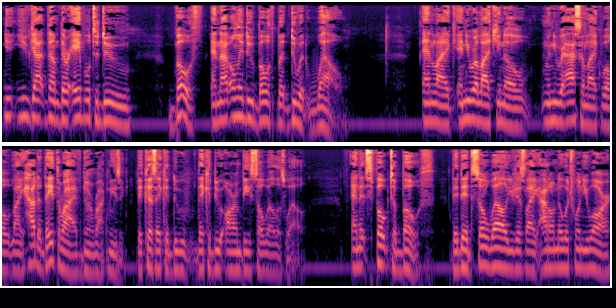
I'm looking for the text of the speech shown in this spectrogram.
you, you've got them, they're able to do both and not only do both, but do it well. And like, and you were like, you know, when you were asking like, well, like, how did they thrive doing rock music? Because they could do, they could do R&B so well as well. And it spoke to both. They did so well, you're just like, I don't know which one you are,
